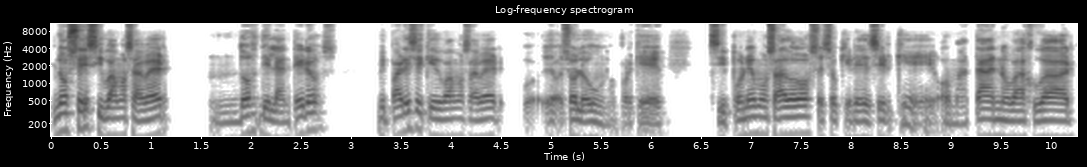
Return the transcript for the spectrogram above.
no sé si vamos a ver dos delanteros, me parece que vamos a ver eh, solo uno, porque si ponemos a dos, eso quiere decir que o Matán no va a jugar,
